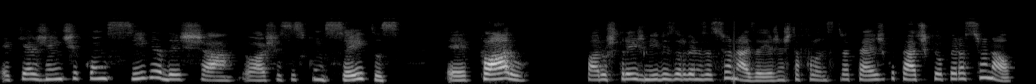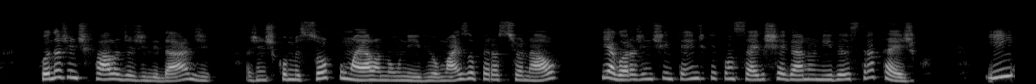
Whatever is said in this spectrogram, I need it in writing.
é que a gente consiga deixar, eu acho, esses conceitos é, claro para os três níveis organizacionais. Aí a gente está falando estratégico, tático e operacional. Quando a gente fala de agilidade, a gente começou com ela num nível mais operacional e agora a gente entende que consegue chegar no nível estratégico. E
